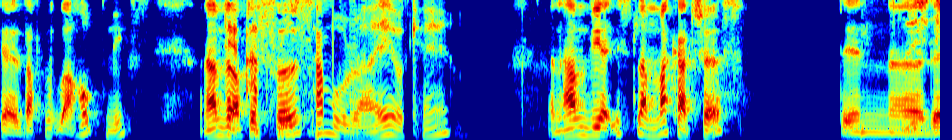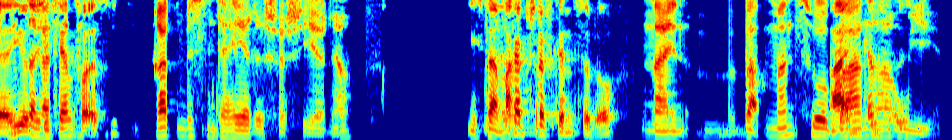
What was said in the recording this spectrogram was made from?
Okay, sagt mir überhaupt nichts. Dann haben wir der auf der Afro 12. Samurai, okay. Dann haben wir Islam Makachev, den äh, Ich- ich der UFC-Kämpfer ist. Gerade ein bisschen hinterher recherchieren, ja. Islam ähm, Makachev kennst du doch. Nein, ba Mansur Banaoui.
